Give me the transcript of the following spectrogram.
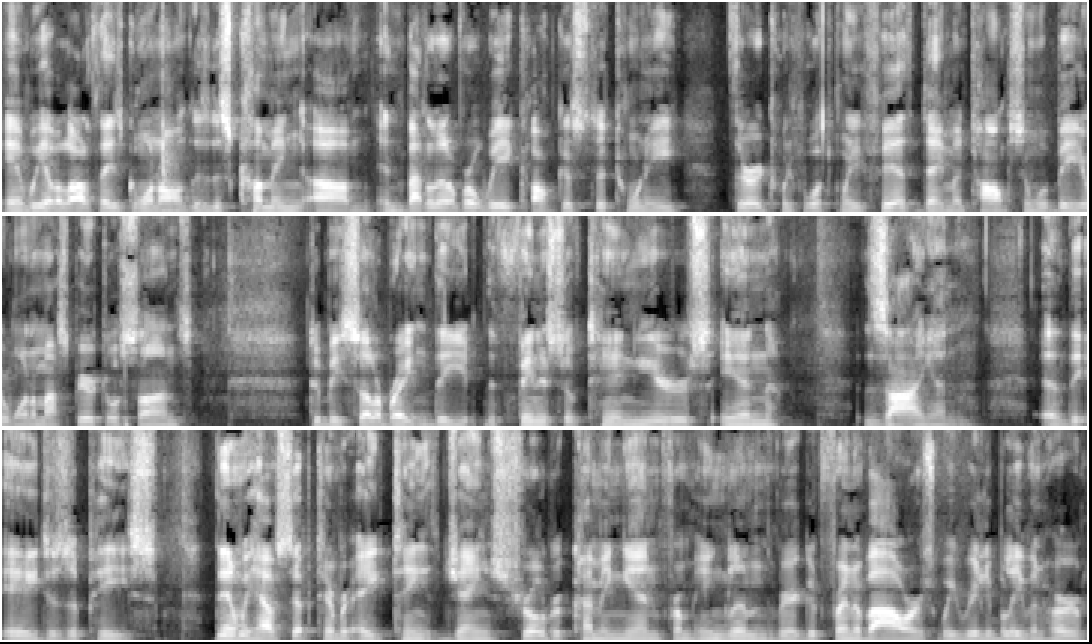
And we have a lot of things going on. This, this coming um, in about a little over a week, August the 23rd, 24th, 25th, Damon Thompson will be here, one of my spiritual sons, to be celebrating the, the finish of 10 years in Zion and the ages of peace. Then we have September 18th, Jane Schroeder coming in from England, a very good friend of ours. We really believe in her.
